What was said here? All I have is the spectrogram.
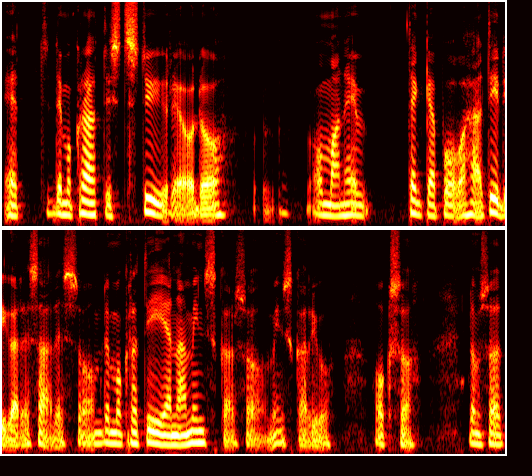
ett demokratiskt styre. Och då, om man är tänker på vad här tidigare sades, så om demokratierna minskar så minskar ju också de så att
